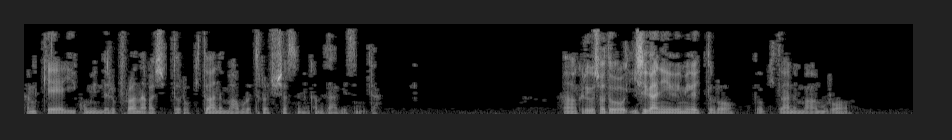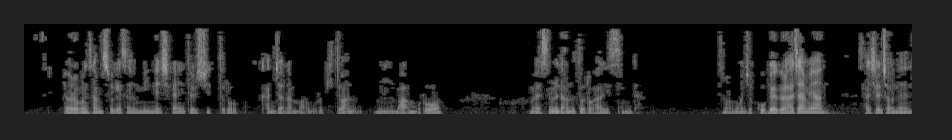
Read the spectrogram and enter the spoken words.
함께 이 고민들을 풀어나갈 수 있도록 기도하는 마음으로 들어주셨으면 감사하겠습니다. 어, 그리고 저도 이 시간이 의미가 있도록 또 기도하는 마음으로 여러분 삶 속에서 의미 있는 시간이 될 수 있도록 간절한 마음으로 기도하는 음, 마음으로 말씀을 나누도록 하겠습니다. 어, 먼저 고백을 하자면 사실 저는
